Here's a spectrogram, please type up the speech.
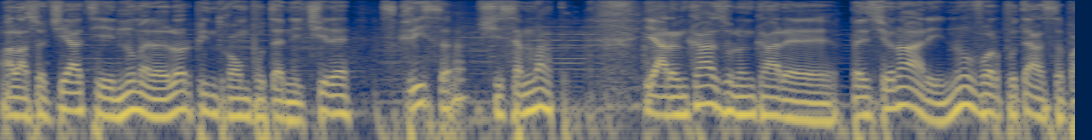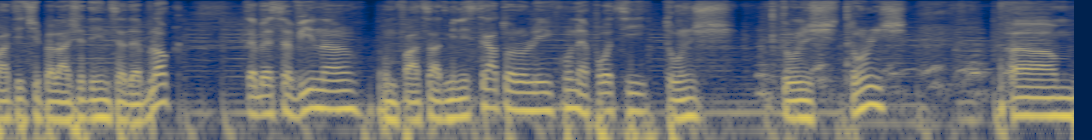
al asociației numele lor printr-o împuternicire scrisă și semnată. Iar în cazul în care pensionarii nu vor putea să participe la ședințe de bloc, trebuie să vină în fața administratorului cu nepoții tunși, tunși, tunși, um,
